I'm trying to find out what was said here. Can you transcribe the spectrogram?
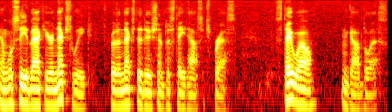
And we'll see you back here next week for the next edition of the State House Express. Stay well, and God bless.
